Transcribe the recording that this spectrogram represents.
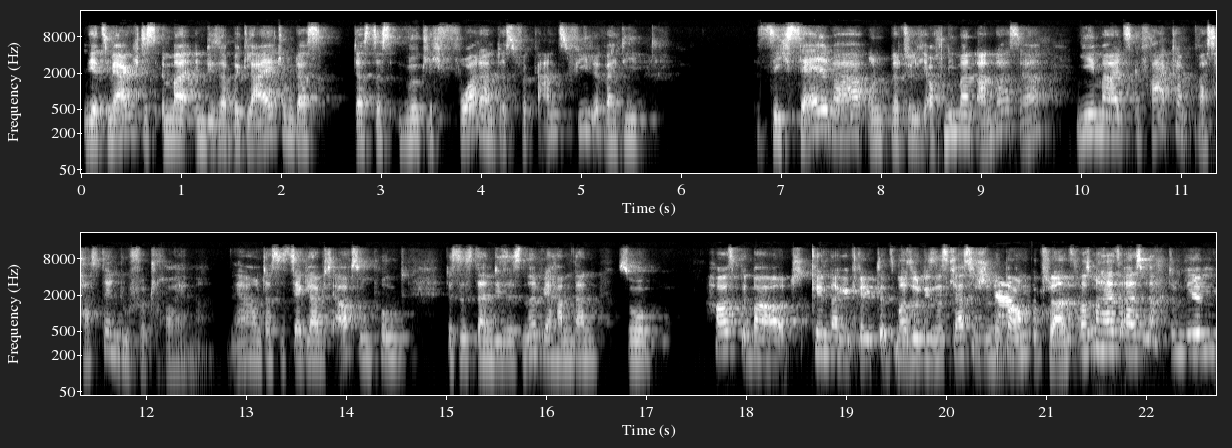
jetzt merke ich das immer in dieser Begleitung, dass, dass das wirklich fordernd ist für ganz viele, weil die sich selber und natürlich auch niemand anders, ja, jemals gefragt haben, was hast denn du für Träume? Ja, und das ist ja, glaube ich, auch so ein Punkt, das ist dann dieses, ne, wir haben dann so Haus gebaut, Kinder gekriegt, jetzt mal so dieses klassische ja. Baum gepflanzt, was man halt alles macht im Leben.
